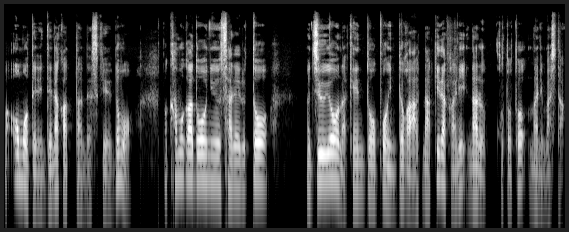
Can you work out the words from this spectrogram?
ま表に出なかったんですけれども、まカムが導入されると、重要な検討ポイントが明らかになることとなりました。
